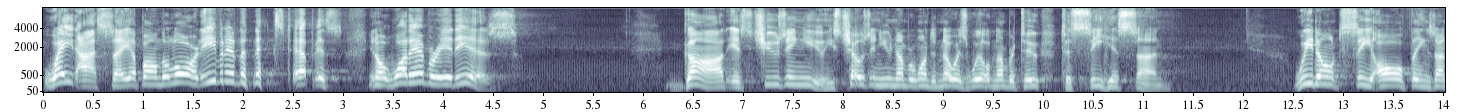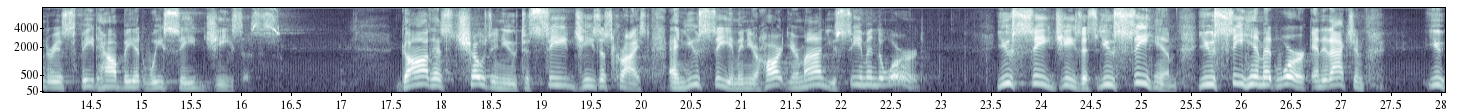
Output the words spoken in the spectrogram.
Wait, I say, upon the Lord. Even if the next step is, you know, whatever it is. God is choosing you. He's chosen you, number one, to know His will, number two, to see His Son. We don't see all things under His feet, howbeit we see Jesus. God has chosen you to see Jesus Christ, and you see him in your heart, your mind, you see him in the Word. You see Jesus, you see him, you see him at work and at action. You,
